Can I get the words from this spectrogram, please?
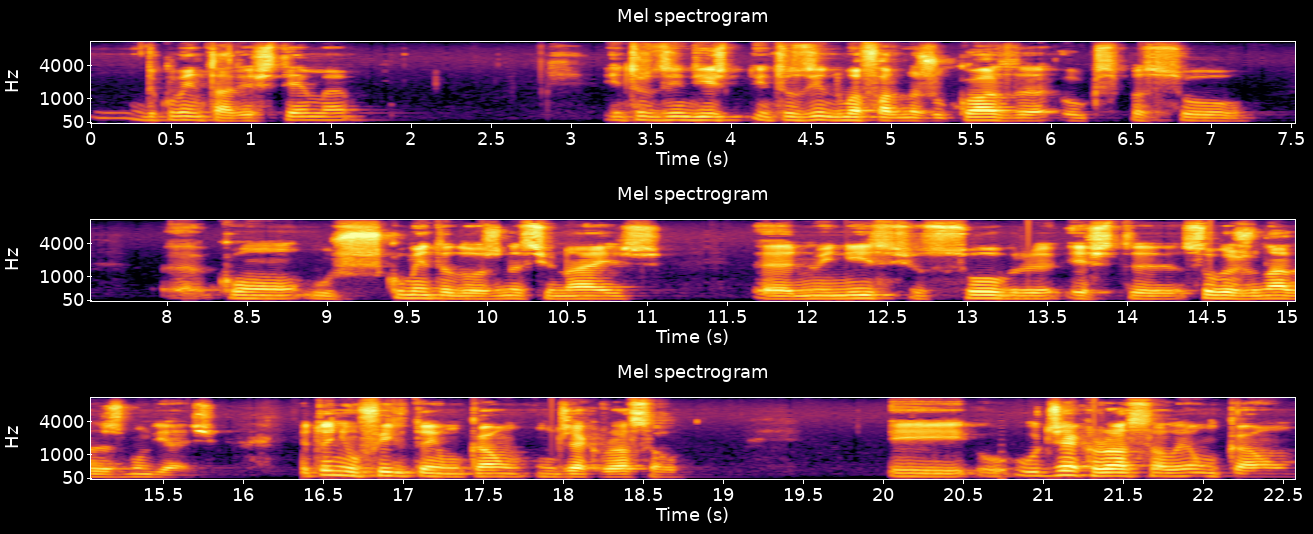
de comentar este tema, introduzindo, isto, introduzindo de uma forma jocosa o que se passou com os comentadores nacionais uh, no início sobre, este, sobre as jornadas mundiais. Eu tenho um filho, tem um cão, um Jack Russell, e o, o Jack Russell é um cão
